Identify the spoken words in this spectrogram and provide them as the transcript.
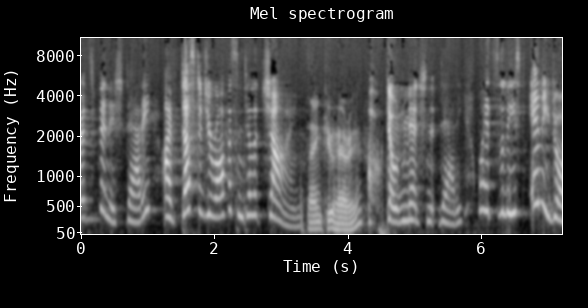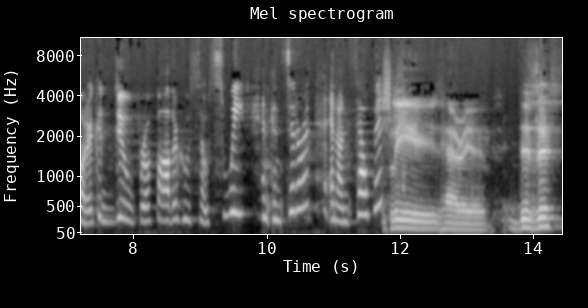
It's finished, Daddy. I've dusted your office until it shines. Thank you, Harriet. Oh, don't mention it, Daddy. Why, it's the least any daughter could do for a father who's so sweet and considerate and unselfish. Please, Harriet, desist.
